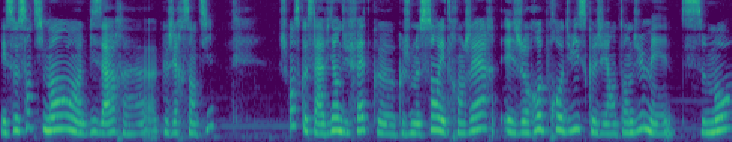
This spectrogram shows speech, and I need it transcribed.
Et ce sentiment euh, bizarre euh, que j'ai ressenti, je pense que ça vient du fait que, que, je me sens étrangère et je reproduis ce que j'ai entendu, mais ce mot,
